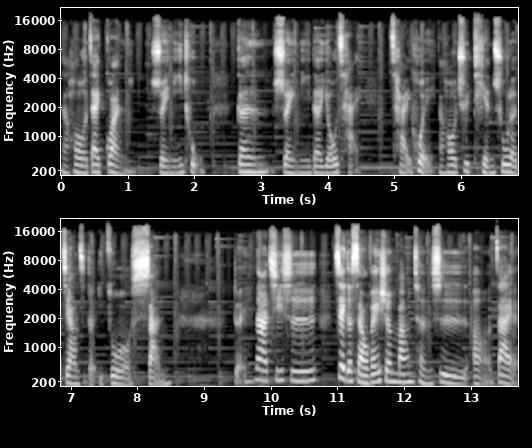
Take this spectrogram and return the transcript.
然后再灌水泥土跟水泥的油彩彩绘，然后去填出了这样子的一座山。对，那其实这个 Salvation Mountain 是呃在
